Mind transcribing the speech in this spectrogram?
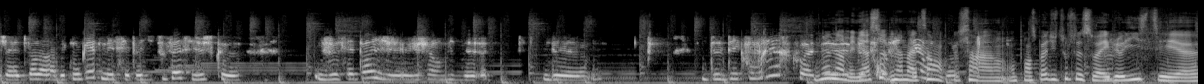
j'avais besoin d'avoir des conquêtes, mais c'est pas du tout ça. C'est juste que je sais pas, j'ai envie de de de découvrir quoi. Non, de- non, mais bien sûr. Un attends, enfin, on pense pas du tout que ce soit égoïste et euh,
